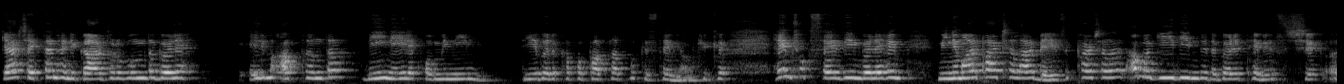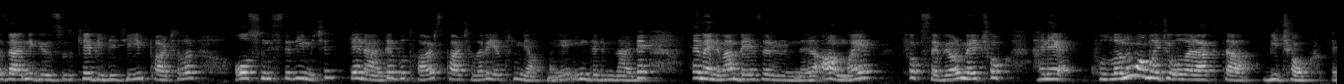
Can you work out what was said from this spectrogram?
gerçekten hani gardırobumda böyle elimi attığımda neyi neyle kombinleyeyim diye böyle kafa patlatmak istemiyorum. Çünkü hem çok sevdiğim böyle hem minimal parçalar, basic parçalar ama giydiğimde de böyle temiz, şık, özenli gözükebileceğim parçalar olsun istediğim için genelde bu tarz parçalara yatırım yapmayı, indirimlerde hemen hemen benzer ürünleri almayı çok seviyorum ve çok hani kullanım amacı olarak da birçok e,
